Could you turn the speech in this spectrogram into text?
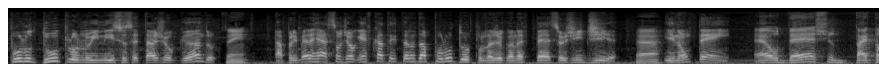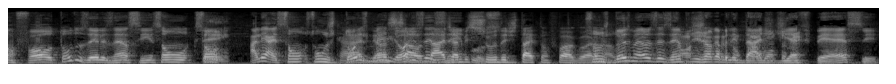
Pulo duplo no início, você tá jogando, Sim. A primeira reação de alguém é ficar tentando dar pulo duplo, né, jogando FPS hoje em dia. É. E não tem. É, o Destiny, o Titanfall, todos eles, né, assim, são. que são aliás, são, são os Cara, dois deu uma melhores saudade exemplos. absurda de Titanfall agora. São os maluco. dois melhores exemplos de Nossa, jogabilidade Titanfall de também. FPS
